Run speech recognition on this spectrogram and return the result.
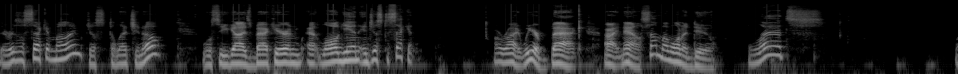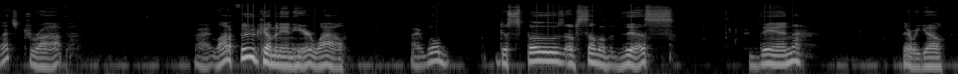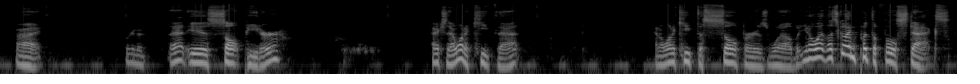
There is a second mine, just to let you know. We'll see you guys back here and at login in just a second. All right, we are back. All right, now something I want to do. Let's let's drop. All right, a lot of food coming in here. Wow. All right, we'll dispose of some of this. Then, there we go. All right, we're gonna. That is saltpeter. Actually, I want to keep that. And I want to keep the sulfur as well. But you know what? Let's go ahead and put the full stacks.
